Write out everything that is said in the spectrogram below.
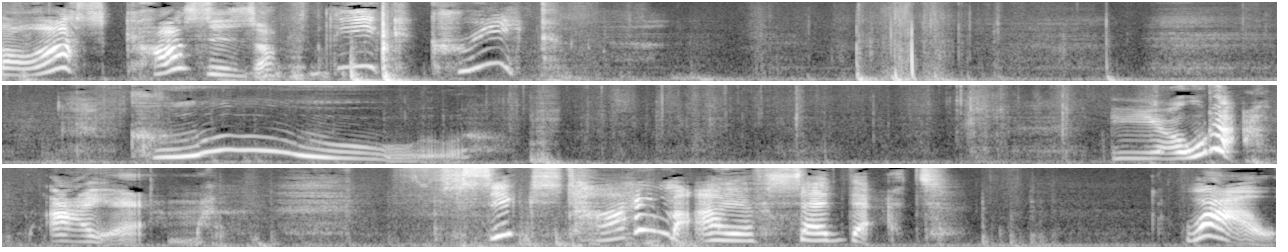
The lost causes of Leak Creek. Cool. Yoda, I am. Sixth time I have said that. Wow.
